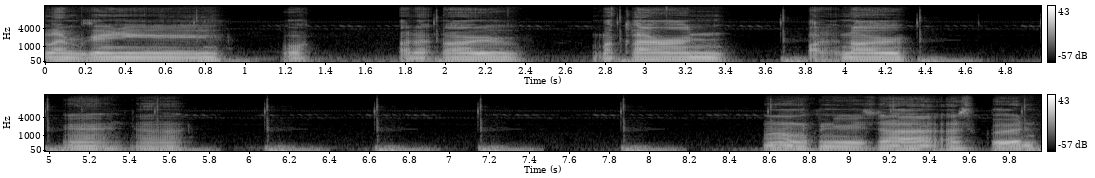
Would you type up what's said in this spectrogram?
Lamborghini, or I don't know, McLaren, I don't know. Yeah, no. Oh, we can use that, that's good.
